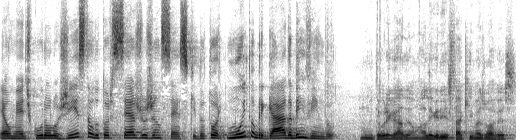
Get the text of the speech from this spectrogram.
é o médico urologista, o Dr. Sérgio Janseski. Doutor, muito obrigada, bem-vindo. Muito obrigado, é uma alegria estar aqui mais uma vez.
